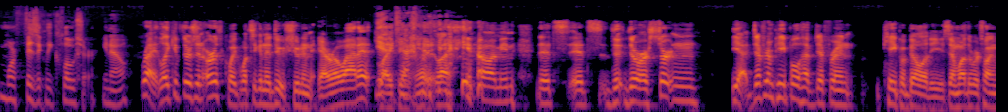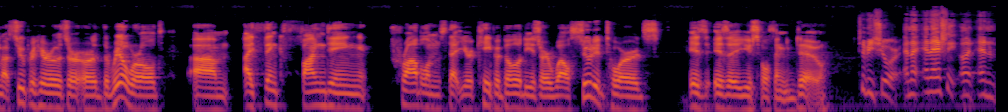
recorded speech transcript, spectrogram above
more physically closer. You know. Right, like if there's an earthquake, what's he gonna do? Shoot an arrow at it? Yeah, like, in- exactly. like you know, I mean, it's it's th- there are certain, yeah, different people have different capabilities, and whether we're talking about superheroes or, or the real world, um, I think finding problems that your capabilities are well suited towards is is a useful thing to do. To be sure, and I- and actually, uh, and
